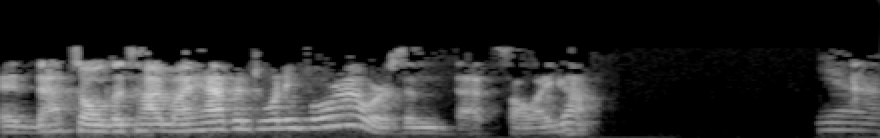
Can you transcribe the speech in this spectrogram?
And that's all the time I have in 24 hours, and that's all I got. Yeah,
